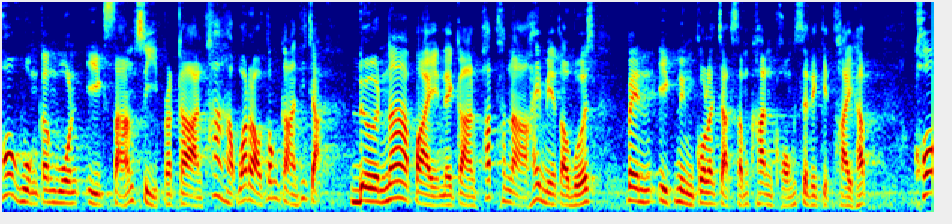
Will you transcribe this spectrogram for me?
ข้อห่วงกังวลอีก 3-4 ประการ ถ้าหากว่าเราต้องการที่จะเดินหน้าไปในการพัฒนาให้เมตาเวิร์สเป็นอีกหนึ่งกลจักรสำคัญของเศรษฐกิจไทยครับ ข้อ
